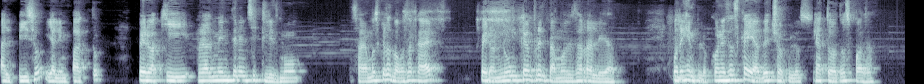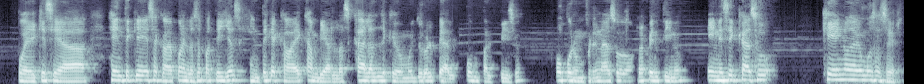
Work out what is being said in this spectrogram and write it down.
al piso y al impacto, pero aquí realmente en el ciclismo sabemos que nos vamos a caer, pero nunca enfrentamos esa realidad. Por ejemplo, con esas caídas de choclos que a todos nos pasa, puede que sea gente que se acaba de poner las zapatillas, gente que acaba de cambiar las calas, le quedó muy duro el pedal, pum, al piso, o por un frenazo repentino. En ese caso, ¿qué no debemos hacer?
